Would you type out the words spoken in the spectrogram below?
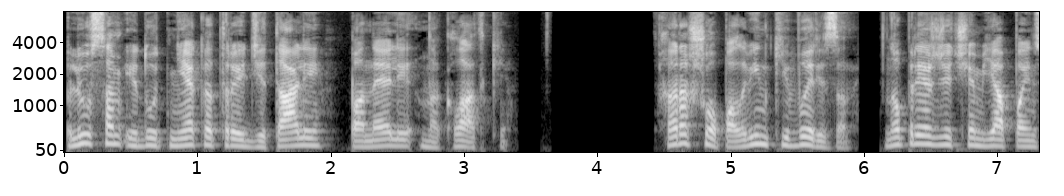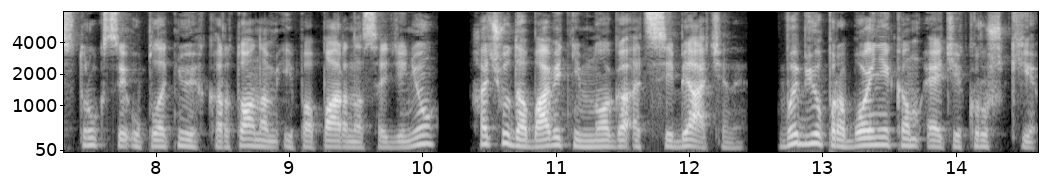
Плюсом идут некоторые детали, панели, накладки. Хорошо, половинки вырезаны, но прежде чем я по инструкции уплотню их картоном и попарно соединю, Хочу добавить немного от себятины. Выбью пробойником эти кружки.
